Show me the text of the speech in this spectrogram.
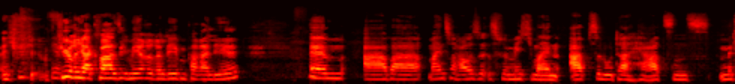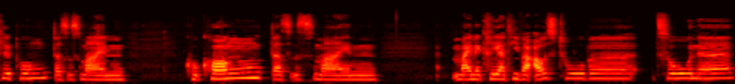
Ich ja. führe ja quasi mehrere Leben parallel. Ähm, aber mein Zuhause ist für mich mein absoluter Herzensmittelpunkt. Das ist mein Kokon, das ist mein, meine kreative Austobezone.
